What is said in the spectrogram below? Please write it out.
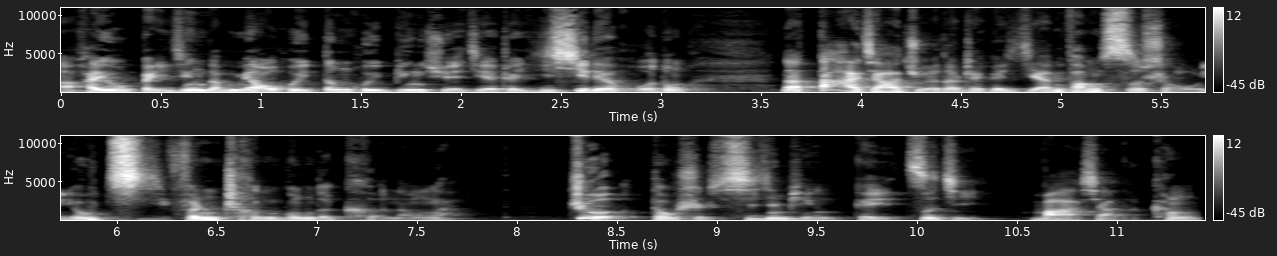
啊，还有北京的庙会、灯会、冰雪节这一系列活动，那大家觉得这个严防死守有几分成功的可能啊？这都是习近平给自己挖下的坑。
